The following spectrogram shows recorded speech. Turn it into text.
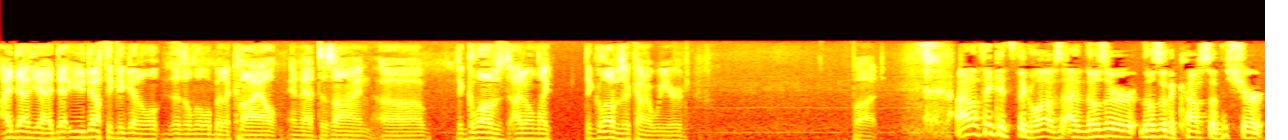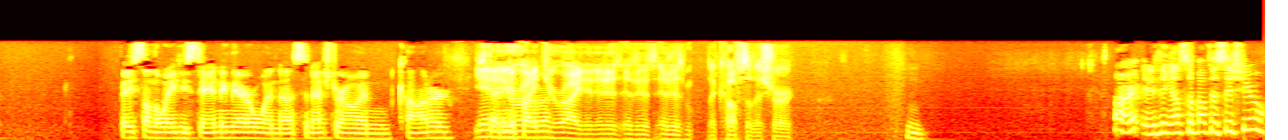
I def- yeah, I de- you definitely could get a little, there's a little bit of Kyle in that design. Uh, the gloves, I don't like. The gloves are kind of weird, but I don't think it's the gloves. I, those are those are the cuffs of the shirt. Based on the way he's standing there when uh, Sinestro and Connor yeah, standing you're in front right. You're right. It, it is. It is. It is the cuffs of the shirt. Hmm. All right. Anything else about this issue?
